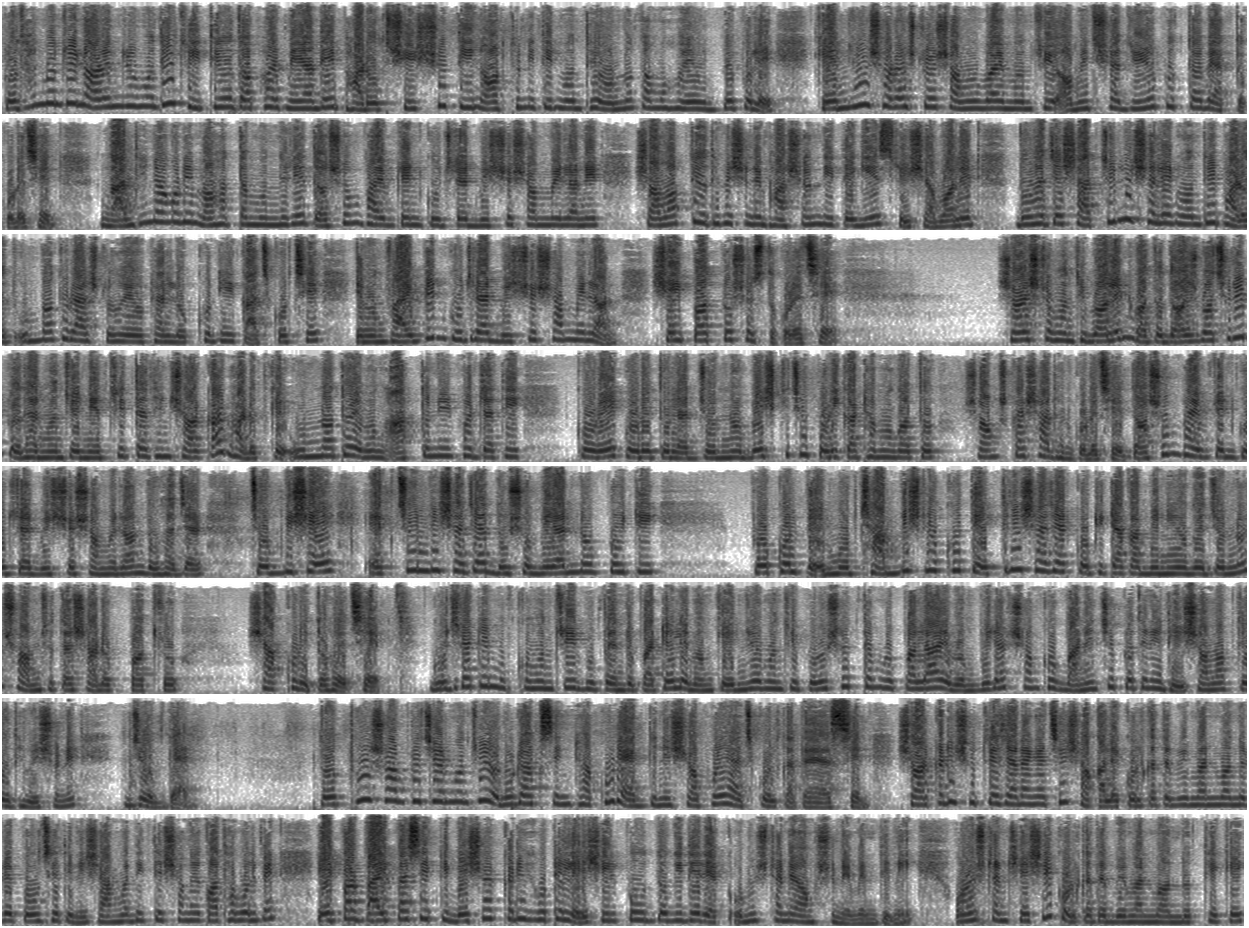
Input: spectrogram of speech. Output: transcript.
প্রধানমন্ত্রী নরেন্দ্র মোদী তৃতীয় দফার মেয়াদে ভারত শীর্ষ তিন অর্থনীতির মধ্যে অন্যতম হয়ে উঠবে বলে কেন্দ্রীয় স্বরাষ্ট্র সমবায় মন্ত্রী অমিত শাহ দৃঢ় প্রত্যয় ব্যক্ত করেছেন। গান্ধীনগরে মহাত্মা মন্দিরে দশম ভাইব্রেন্ট গুজরাট বিশ্ব সম্মেলনের সমাপ্তি অধিবেশনে ভাষণ দিতে গিয়ে শ্রী শাহ বলেন দু হাজার সাতচল্লিশ সালের মধ্যে ভারত উন্নত রাষ্ট্র হয়ে ওঠার লক্ষ্য নিয়ে কাজ করছে এবং ভাইব্রেন্ট গুজরাট বিশ্ব সম্মেলন সেই পথ প্রশস্ত করেছে। স্বরাষ্ট্রমন্ত্রী বলেন, গত দশ বছরে প্রধানমন্ত্রীর নেতৃত্বাধীন সরকার ভারতকে উন্নত এবং আত্মনির্ভর জাতি করে গড়ে তোলার জন্য বেশ কিছু পরিকাঠামোগত সংস্কার সাধন করেছে। দশম ভাইব্রেন্ট গুজরাট বিশ্ব সম্মেলন দু হাজার চব্বিশে একচল্লিশ হাজার দুশো বিরানব্বইটি প্রকল্পে মোট ছাব্বিশ লক্ষ তেত্রিশ হাজার কোটি টাকা বিনিয়োগের জন্য সমঝোতা স্মারকপত্র স্বাক্ষরিত হয়েছে। গুজরাটের মুখ্যমন্ত্রী ভূপেন্দ্র পাটেল এবং কেন্দ্রীয় মন্ত্রী পুরুষোত্তম রূপালা এবং বিরাট সংখ্যক বাণিজ্য প্রতিনিধি সমাপ্তি অধিবেশনে যোগ দেন। তথ্য ও সম্প্রচার মন্ত্রী অনুরাগ সিং ঠাকুর একদিনের সফরে আজ কলকাতায় আসছেন। সরকারি সূত্রে জানা গেছে, সকালে কলকাতা বিমানবন্দরে পৌঁছে তিনি সাংবাদিকদের সঙ্গে কথা বলবেন। এরপর বাইপাসে একটি বেসরকারি হোটেলে শিল্প উদ্যোগীদের এক অনুষ্ঠানে অংশ নেবেন তিনি। অনুষ্ঠান শেষে কলকাতা বিমানবন্দর থেকে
